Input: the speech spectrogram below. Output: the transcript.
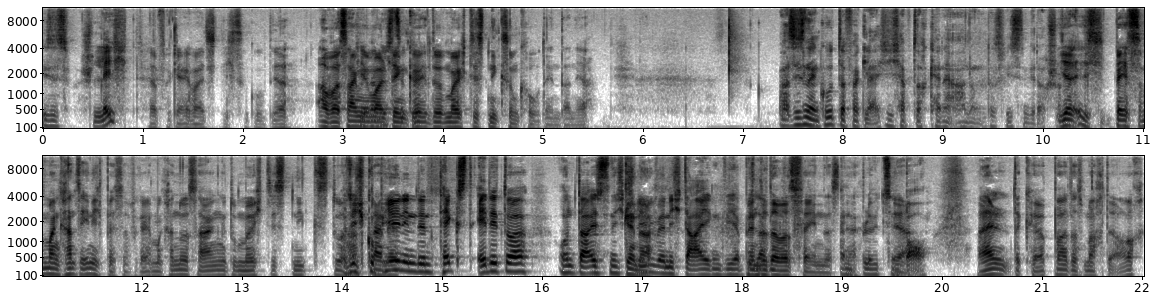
ist es schlecht. Der Vergleich war jetzt nicht so gut, ja. Aber sagen Okay, wir mal, den, du möchtest nichts am Code ändern, ja. Was ist denn ein guter Vergleich? Ich habe doch keine Ahnung, das wissen wir doch schon. Ja, ich, besser, man kann es eh nicht besser vergleichen. Man kann nur sagen, du möchtest nichts. Also, ich kopiere in den Texteditor und da ist nicht Genau. schlimm, wenn ich da irgendwie ein wenn du da was veränderst. einen ja. Blödsinn ja. baue. Weil der Körper, das macht er auch,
